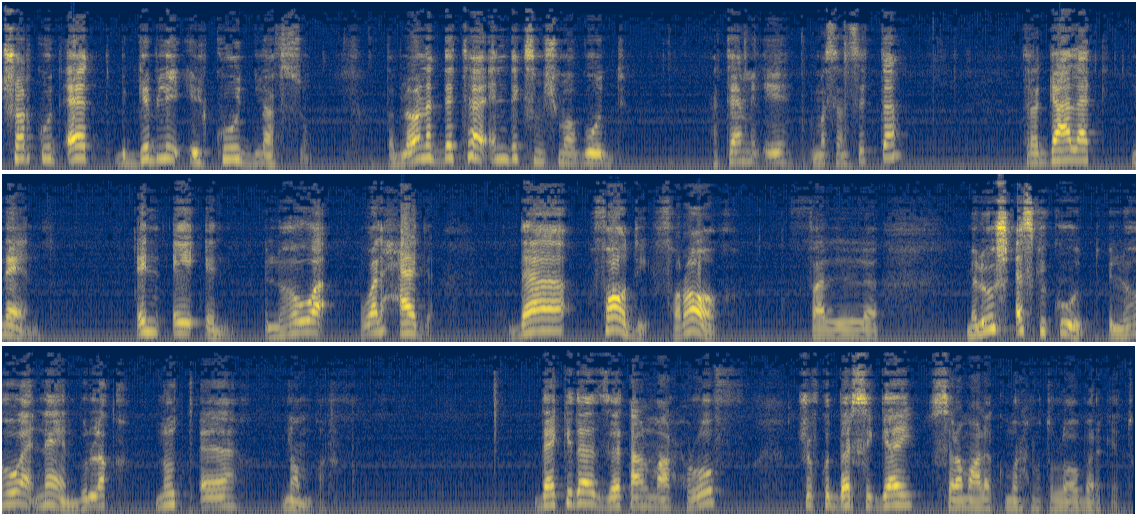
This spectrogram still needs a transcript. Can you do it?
charCodeAt بتجيب لي الكود نفسه. طب لو أنا اديتها index مش موجود هتعمل إيه؟ مثلا ستة ترجع لك NaN N A N اللي هو ولا حاجة. ده فاضي فراغ. فال ملوش ASCII code اللي هو NaN. بيقول لك not a number ده كده إزاي اتعامل مع الحروف. اشوفكم الدرس الجاي. السلام عليكم ورحمة الله وبركاته.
